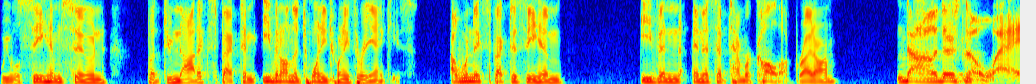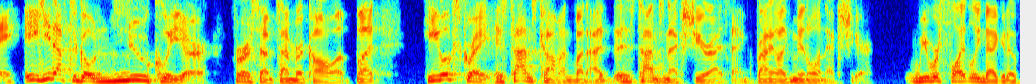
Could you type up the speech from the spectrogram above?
We will see him soon, but do not expect him even on the 2023 Yankees. I wouldn't expect to see him even in a September call up, right, Aram? No, there's no way. He'd have to go nuclear for a September call up, but he looks great. His time's coming, but I, his time's next year, I think, probably like middle of next year. we were slightly negative,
